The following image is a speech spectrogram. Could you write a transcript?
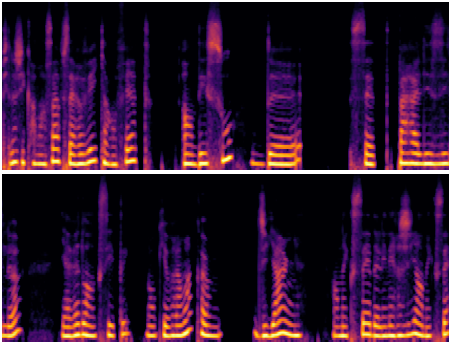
Puis là, j'ai commencé à observer qu'en fait, en dessous de cette paralysie-là, il y avait de l'anxiété. Donc, il y a vraiment comme du yang en excès, de l'énergie en excès,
